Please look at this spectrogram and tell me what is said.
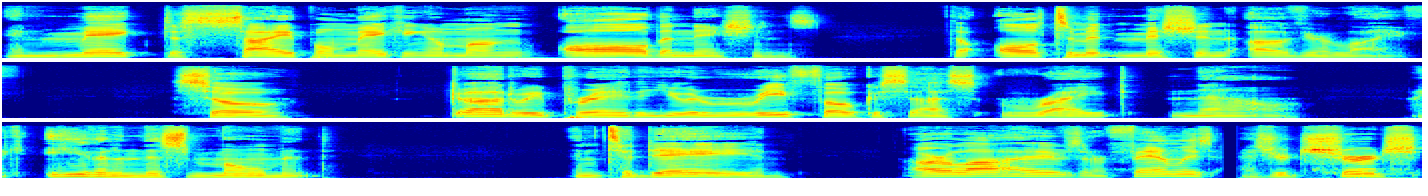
and make disciple making among all the nations the ultimate mission of your life. So, God, we pray that you would refocus us right now, like even in this moment, and today, and our lives and our families, as your church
